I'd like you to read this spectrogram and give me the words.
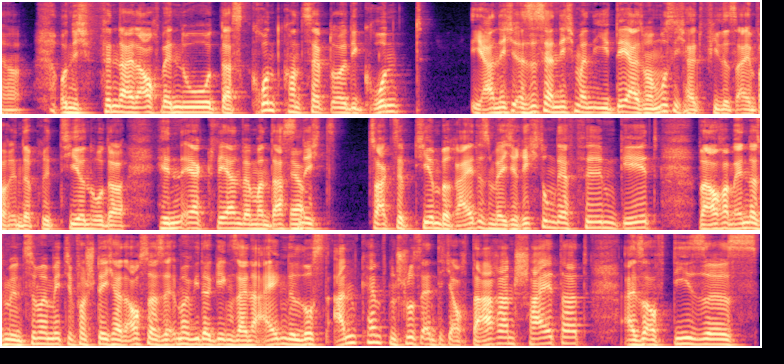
Ja. Und ich finde halt auch, wenn du das Grundkonzept oder die Grund, ja, nicht, es ist ja nicht mal eine Idee, also man muss sich halt vieles einfach interpretieren oder hinerklären, wenn man das Ja. nicht zu akzeptieren bereit ist, in welche Richtung der Film geht. Weil auch am Ende, das mit dem Zimmermädchen verstehe ich halt auch so, dass er immer wieder gegen seine eigene Lust ankämpft und schlussendlich auch daran scheitert. Also auf dieses,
